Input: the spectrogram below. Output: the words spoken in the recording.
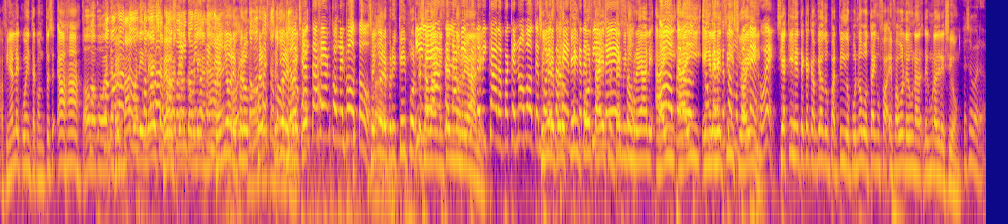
A final de cuentas, cuando usted... se- Ajá. Vamos, vamos, ¿Cómo vete a firmar votó? con la ¿Cómo iglesia el no te obliguen Código nada. Señores, pero, ¿Cómo pero señores, voto? Lo pero chantajean con el voto. señores, pero ¿y qué importa y esa vaina en hacen la términos misa reales? dedicada para que no voten Señores, por esa pero gente ¿qué que importa defiende eso en términos eso? reales? Oh, Ahí, pero ahí, ¿tú en el ejercicio, ahí. pendejos, eh? Si aquí hay gente que ha cambiado de un partido por no votar en, un fa- en favor de una, de una dirección. Eso es verdad.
